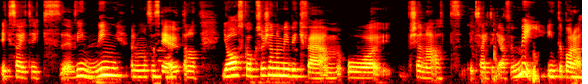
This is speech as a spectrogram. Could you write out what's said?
Excitex eh, vinning, eller vad man ska säga, utan att jag ska också känna mig bekväm och känna att Excitec är för mig, inte bara att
